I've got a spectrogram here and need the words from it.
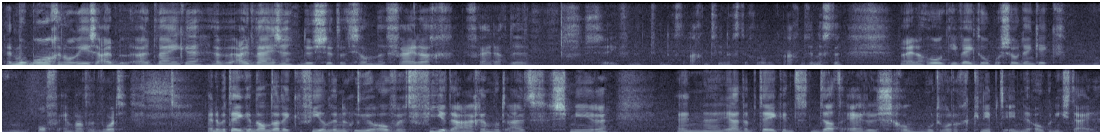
het moet morgen nog eerst uit, uitwijken, uitwijzen, dus dat is dan vrijdag. Vrijdag de 27e, 28e geloof ik, 28e. Nou ja, dan hoor ik die week erop of zo denk ik, of en wat het wordt. En dat betekent dan dat ik 24 uur over vier dagen moet uitsmeren. En uh, ja, dat betekent dat er dus gewoon moet worden geknipt in de openingstijden.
